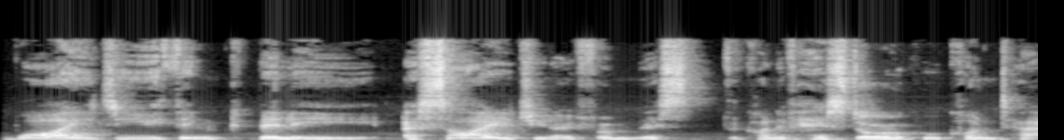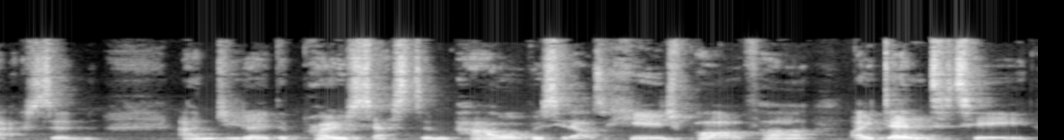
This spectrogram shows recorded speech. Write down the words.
Why do you think Billie, aside, you know, from this the kind of historical context and and you know the process and power, obviously that was a huge part of her identity,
